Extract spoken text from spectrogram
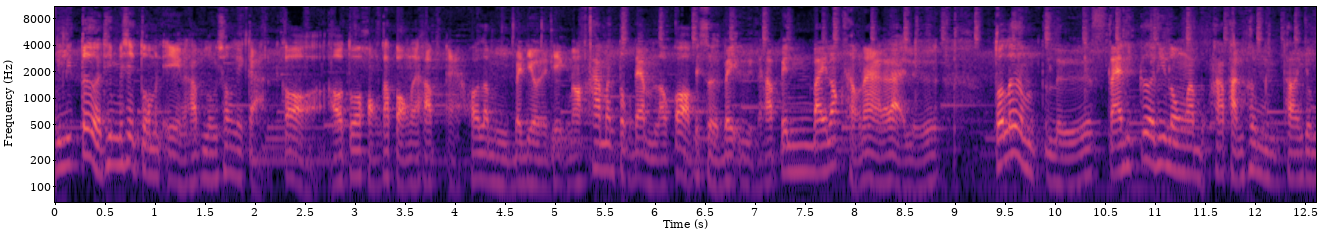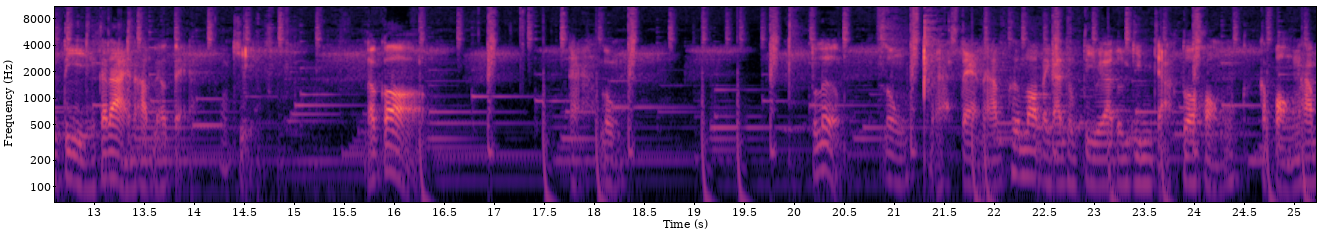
ดิลิเตอร์ที่ไม่ใช่ตัวมันเองนะครับลงช่องในการดก็เอาตัวของกระป๋องเลยครับอ่าเพราะเรามีใบเดียวในเด็กเนาะถ้ามันตกแดมเราก็ไปเสิร์ชใบอื่นนะครับเป็นใบล็อกแถวหน้าก็ได้หรือ ตัวเริ่มหรือสแตนทิกเกอร์ที่ลงมาบุก5,000เพิ่มพลังโจมตีก็ได้นะครับ แล้วแต่โอเคแล้วก็อ่าลง ตัวเริ่มลงอ่าสแตนนะครับเพิ่มรอบในการโจมตีเวลาโดนกินจากตัวของกระป๋องนะครับ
